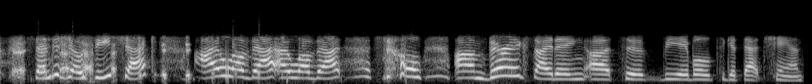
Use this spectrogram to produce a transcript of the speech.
send to Josie. Check. I love that. I love that. So, um, very exciting uh, to be able to get that chance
